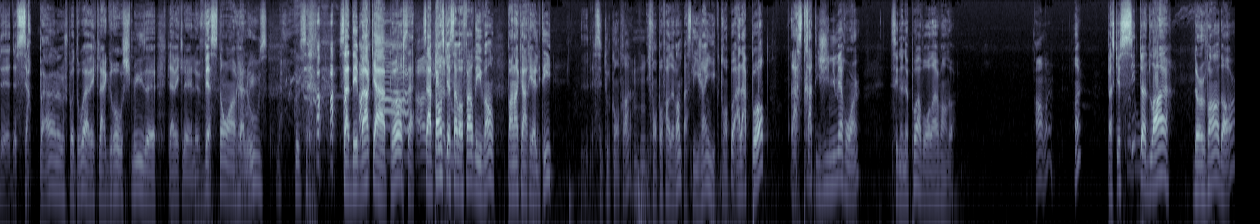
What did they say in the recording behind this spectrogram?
de- de serpent, là, je sais pas trop, avec la grosse chemise, euh, puis avec le, le veston en Ben jalouse. Ça, ça débarque à la porte, ça, Ah, ça pense que ça va faire des ventes, pendant qu'en réalité, c'est tout le contraire. Mhm. Ils font pas faire de ventes parce que les gens, ils écouteront pas. À la porte, la stratégie numéro un, c'est de ne pas avoir l'air vendeur. Ah, ouais. Parce que si tu as de l'air d'un vendeur,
